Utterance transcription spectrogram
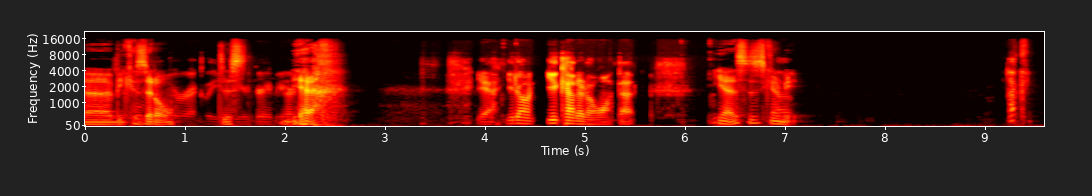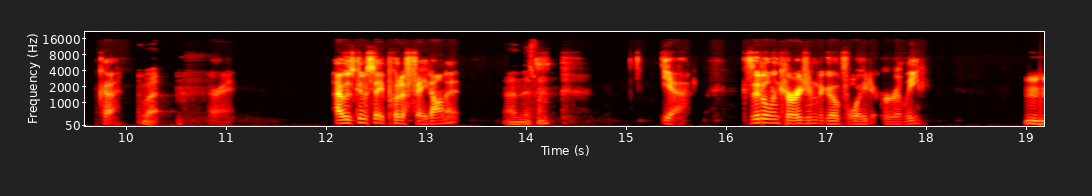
uh, because it'll just yeah, Yeah, you don't. You kind of don't want that. yeah. This is gonna Uh, be Okay. Okay. what All right. I was gonna say put a fate on it. On this one. Yeah, because it'll encourage him to go void early. Hmm.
